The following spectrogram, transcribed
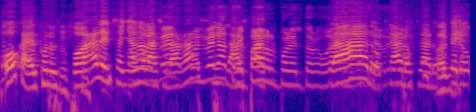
o caer con el tobogán enseñando las bragas. Volver a trepar por el tobogán. Claro, claro, claro. Pero,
